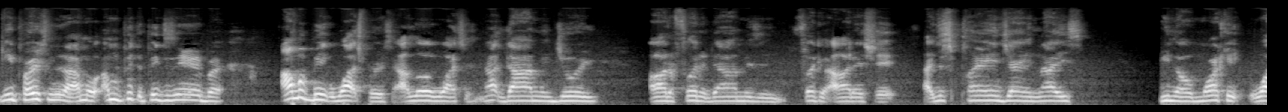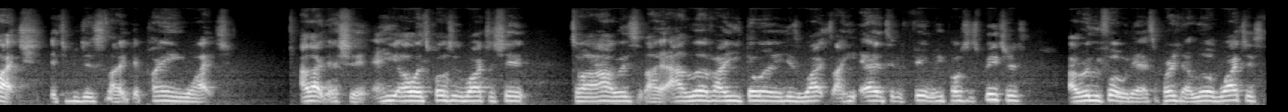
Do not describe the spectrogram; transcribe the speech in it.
me personally, like, I'm gonna, I'm gonna put the pictures in here, but I'm a big watch person. I love watches, not diamond jewelry, all the flooded diamonds and fucking all that shit. Like just plain Jane nice, you know, market watch. It should be just like the plain watch. I like that shit. And he always posts his watch and shit. So I always like I love how he throwing his watch, like he added to the fit when he posts his pictures. I really fuck with that. As a person that love watches,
